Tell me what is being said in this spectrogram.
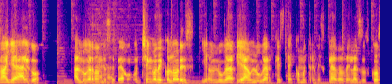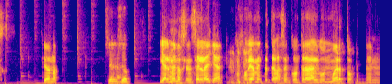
no haya algo, a un lugar donde Ajá. se vea un, un chingo de colores y a un lugar, y a un lugar que esté como entremezclado de las dos cosas. ¿Sí o no? Sí, Ajá. sí, Y al menos en Celaya, pues obviamente te vas a encontrar algún muerto en,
